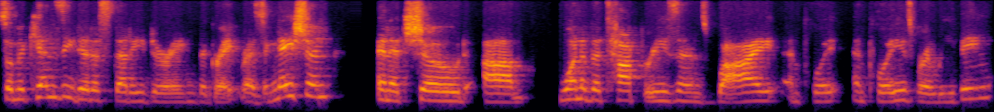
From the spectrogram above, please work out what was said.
So McKinsey did a study during the Great Resignation, and it showed um, one of the top reasons why employee, employees were leaving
